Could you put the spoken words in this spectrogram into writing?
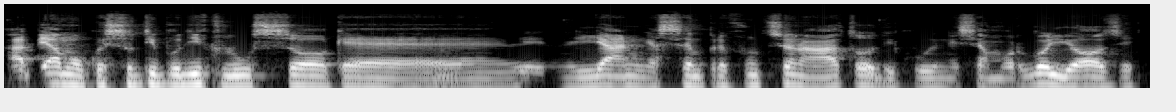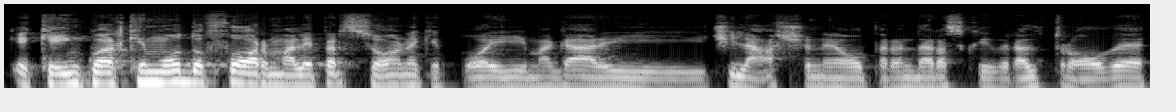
abbiamo questo tipo di flusso che negli anni ha sempre funzionato, di cui ne siamo orgogliosi e che in qualche modo forma le persone che poi magari ci lasciano o per andare a scrivere altrove.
